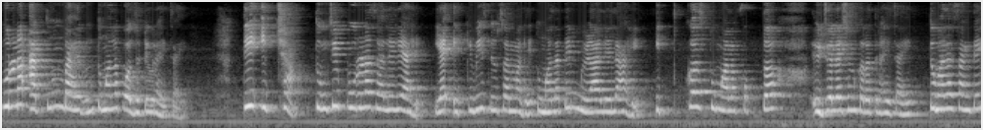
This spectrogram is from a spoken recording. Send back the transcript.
पूर्ण आतून बाहेरून तुम्हाला पॉझिटिव्ह राहायचं आहे. ती इच्छा तुमची पूर्ण झालेली आहे. या एकवीस दिवसांमध्ये तुम्हाला ते मिळालेलं आहे. इतकंच तुम्हाला फक्त इज्युलेशन करत राहायचं आहे. तुम्हाला सांगते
